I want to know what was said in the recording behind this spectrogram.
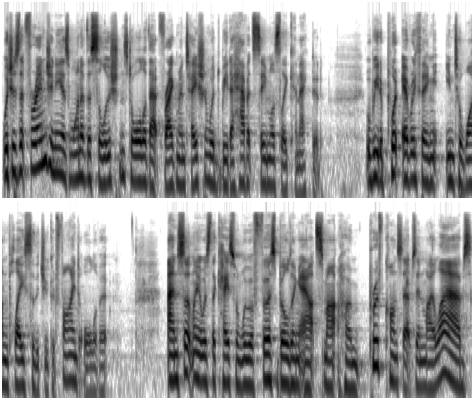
which is that for engineers, one of the solutions to all of that fragmentation would be to have it seamlessly connected, would be to put everything into one place so that you could find all of it. And certainly it was the case when we were first building out smart home proof concepts in my labs.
